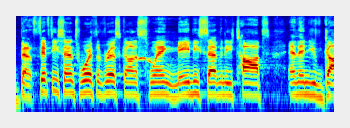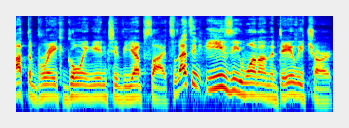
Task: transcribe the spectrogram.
about 50 cents worth of risk on a swing, maybe 70 tops, and then you've got the break going into the upside. So that's an easy one on the daily chart.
